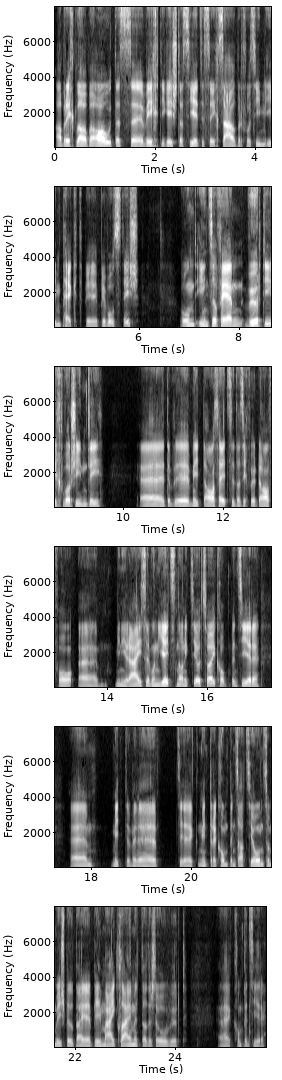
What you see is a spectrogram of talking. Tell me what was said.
Aber ich glaube auch, dass äh, wichtig ist, dass jeder sich selber von seinem Impact be bewusst ist. Und insofern würde ich wahrscheinlich äh, damit ansetzen, dass ich würde anfangen, äh, meine Reisen, die ich jetzt noch nicht CO2 kompensiere, äh, mit, einer, äh, mit einer Kompensation zum Beispiel bei, bei MyClimate oder so würde äh, kompensieren.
